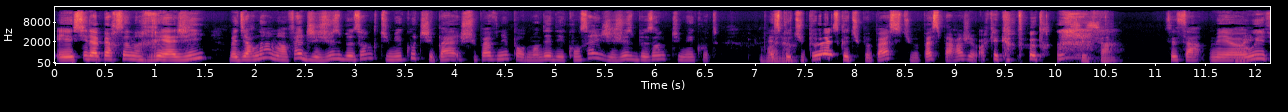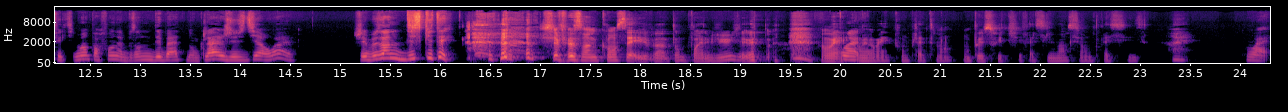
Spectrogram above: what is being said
Et si la personne réagit, va dire non, mais en fait, j'ai juste besoin que tu m'écoutes. Je ne suis pas venue pour demander des conseils, j'ai juste besoin que tu m'écoutes. Est-ce que tu peux Est-ce que tu peux pas? Si tu peux pas, c'est pas grave, je vais voir quelqu'un d'autre. C'est ça. C'est ça. Mais euh, oui, effectivement, parfois on a besoin de débattre. Donc là, juste dire, ouais, j'ai besoin de discuter. j'ai besoin de conseils, ton point de vue. ouais, ouais, ouais, complètement. On peut switcher facilement si on précise. Ouais. Ouais.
